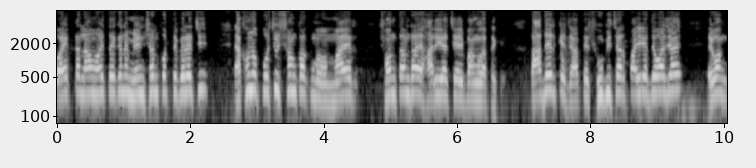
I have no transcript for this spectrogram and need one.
কয়েকটা নাম হয়তো এখানে মেনশন করতে পেরেছি এখনও প্রচুর সংখ্যক মায়ের সন্তানরাই হারিয়েছে এই বাংলা থেকে। তাদেরকে যাতে সুবিচার পাইয়ে দেওয়া যায় এবং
